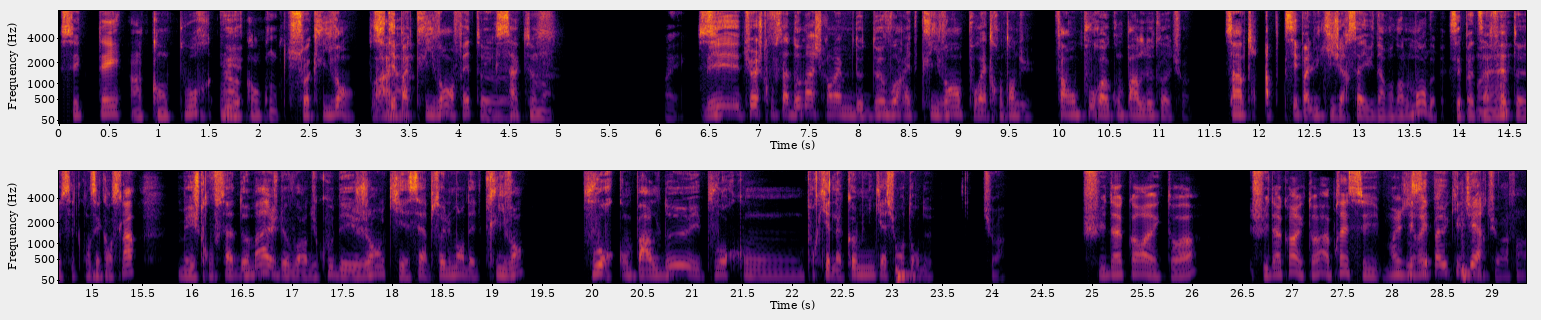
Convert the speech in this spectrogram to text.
c'est que tu aies un camp pour et un camp contre. Que tu sois clivant. Si Si t'es pas clivant, en fait. Euh, Exactement. Mais tu vois, je trouve ça dommage quand même de devoir être clivant pour être entendu. Enfin, ou pour euh, qu'on parle de toi, tu vois. C'est pas lui qui gère ça évidemment dans le monde, c'est pas de sa faute euh, cette conséquence-là, mais je trouve ça dommage de voir du coup des gens qui essaient absolument d'être clivants pour qu'on parle d'eux et pour qu'on pour qu'il y ait de la communication autour d'eux. Tu vois. Je suis d'accord avec toi. Je suis d'accord avec toi. Après, c'est moi je Mais c'est pas eux qui le gèrent, tu vois. Enfin,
